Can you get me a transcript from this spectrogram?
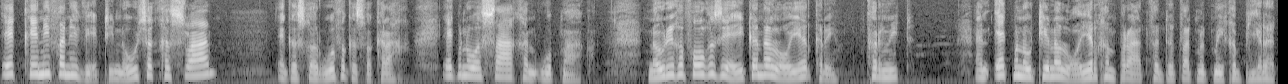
Ek ken nie van die wet nie. Nou is ek geslaan. Ek is geroof ek is verkrag ek moet nou 'n saak gaan oopmaak. Nou die gevolge is jy kan 'n lawyer kry verniet. En ek moet nou teen 'n lawyer gaan praat vir dit wat met my gebeur het.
